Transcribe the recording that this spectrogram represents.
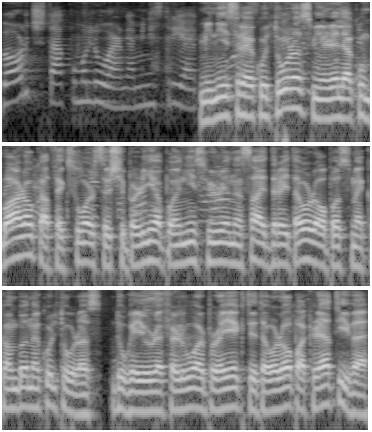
borxh të akumuluar nga Ministria e Kulturës. Ministrja e Kulturës, Mirela Kumbaro, ka theksuar se Shqipëria po e nis hyrjen e saj drejt Europës me këmbën e kulturës, duke iu referuar projektit Europa Kreative,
